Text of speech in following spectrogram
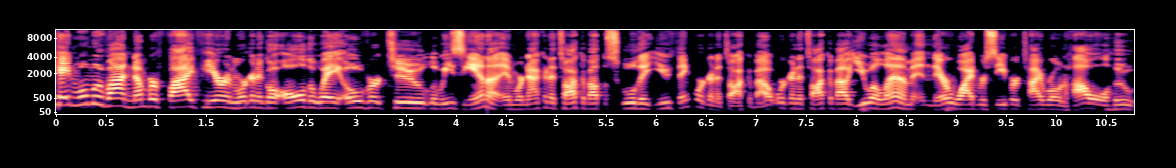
Kaiden, we'll move on. Number five here, and we're going to go all the way over to Louisiana. And we're not going to talk about the school that you think we're going to talk about. We're going to talk about ULM and their wide receiver, Tyrone Howell, who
